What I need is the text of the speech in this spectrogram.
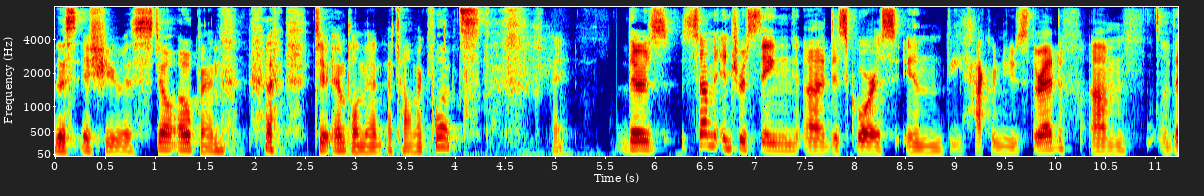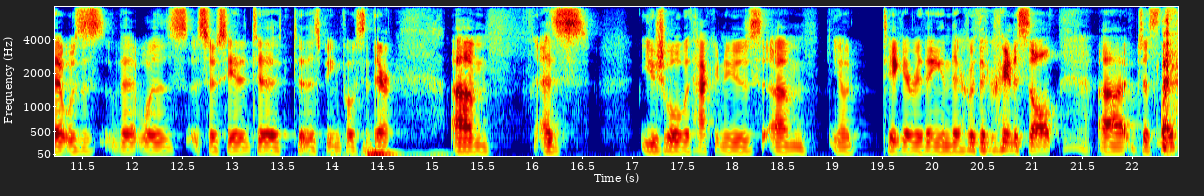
this issue is still open to implement atomic floats. There's some interesting uh, discourse in the Hacker News thread um, that was that was associated to to this being posted there. Um, as usual with Hacker News, um, you know, take everything in there with a grain of salt, uh, just like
